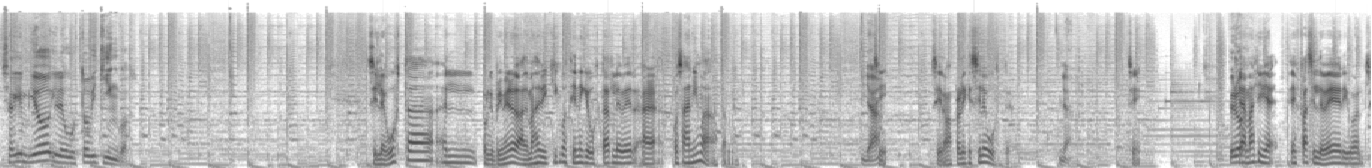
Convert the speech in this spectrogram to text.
si alguien vio y le gustó Vikingos, Si le gusta el. Porque primero, además de vikingos, tiene que gustarle ver ah, cosas animadas también. ¿ya? Sí. Sí, lo más probable es que sí le guste. Ya. Sí. Pero Sí, además es fácil de ver igual, sí.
